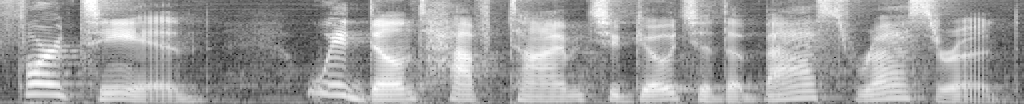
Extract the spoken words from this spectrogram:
14. We don't have time to go to the best restaurant.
